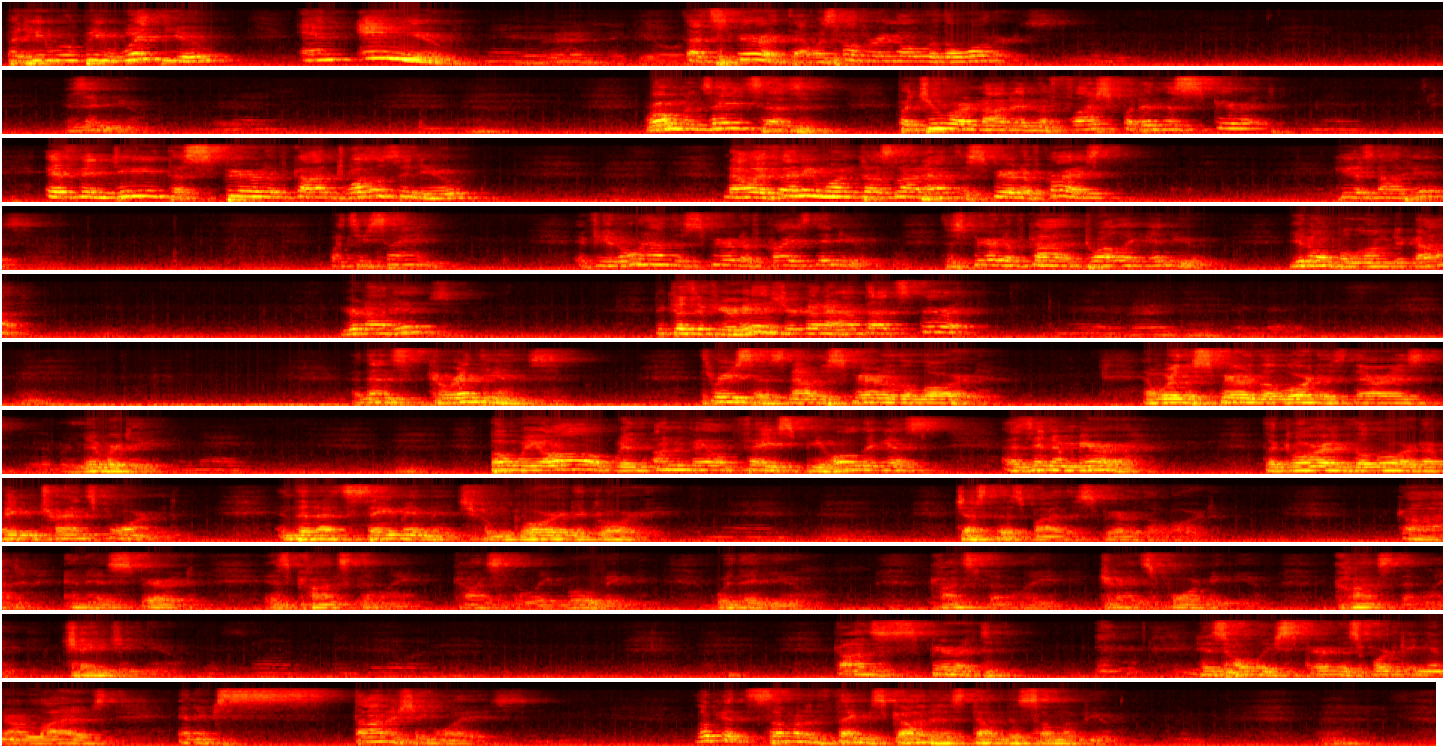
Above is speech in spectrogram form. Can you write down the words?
But He will be with you and in you. That Spirit that was hovering over the waters is in you. Romans 8 says, but you are not in the flesh, but in the Spirit. If indeed the Spirit of God dwells in you, now if anyone does not have the Spirit of Christ, he is not his. What's he saying? If you don't have the Spirit of Christ in you, the Spirit of God dwelling in you, you don't belong to God. You're not his. Because if you're his, you're going to have that Spirit. And then Corinthians 3 says, Now the Spirit of the Lord, and where the Spirit of the Lord is, there is liberty. But we all, with unveiled face, beholding us as in a mirror, the glory of the Lord, are being transformed into that same image from glory to glory, just as by the Spirit of the Lord. God and His Spirit is constantly constantly moving within you, constantly transforming you, constantly changing you. God's Spirit, His Holy Spirit, is working in our lives in astonishing ways. Look at some of the things God has done to some of you.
